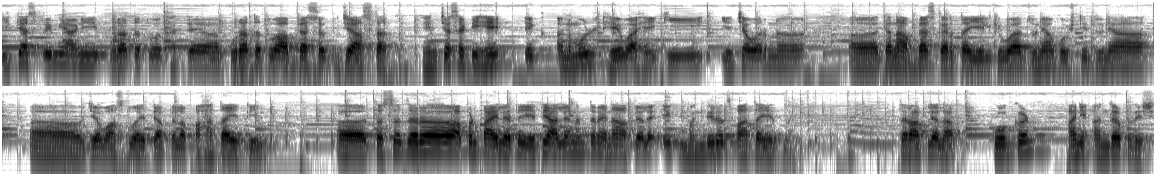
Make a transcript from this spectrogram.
इतिहासप्रेमी आणि पुरातत्व खात्या पुरातत्व अभ्यासक जे असतात यांच्यासाठी हे एक अनमोल ठेव आहे की याच्यावरनं त्यांना अभ्यास करता येईल किंवा जुन्या गोष्टी जुन्या ज्या वास्तू आहेत त्या आपल्याला पाहता येतील. तसं जर आपण पाहिलं तर येथे आल्यानंतर आहे ना आपल्याला एक मंदिरच पाहता येत नाही. तर आपल्याला कोकण आणि आंध्र प्रदेश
